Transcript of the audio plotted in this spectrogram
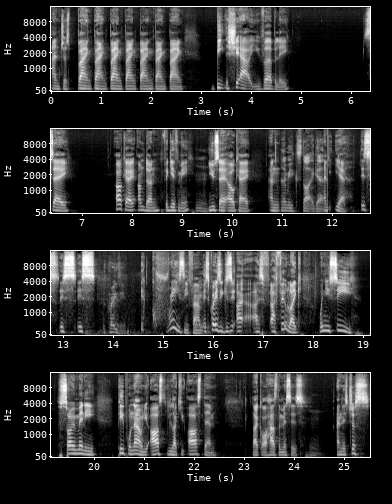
and just bang, bang, bang, bang, bang, bang, bang, beat the shit out of you verbally. Say, okay, I'm done. Forgive me. Mm. You say, okay. And, and then we start again. and yeah, it's, it's, it's, it's crazy. it's crazy, fam. It's crazy because I, I, I feel like when you see so many people now, and you ask you like you ask them, like, "Oh, how's the missus?" And it's just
